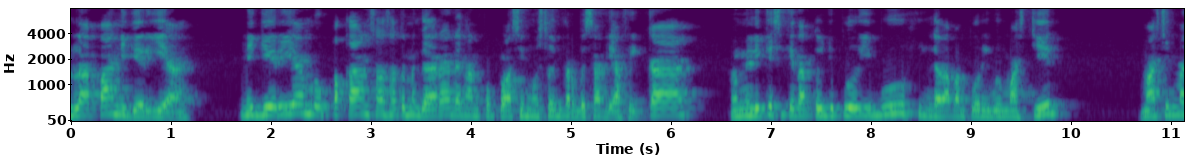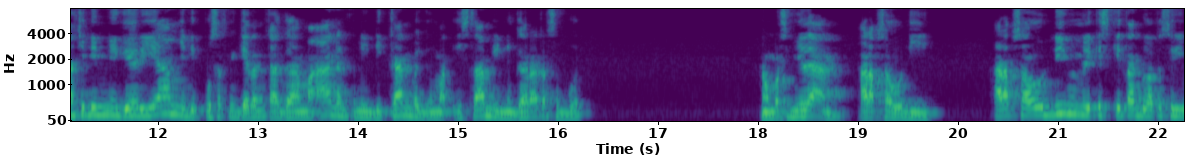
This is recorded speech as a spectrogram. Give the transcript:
8 Nigeria. Nigeria merupakan salah satu negara dengan populasi muslim terbesar di Afrika, memiliki sekitar 70.000 hingga 80.000 masjid. Masjid-masjid di Nigeria menjadi pusat kegiatan keagamaan dan pendidikan bagi umat Islam di negara tersebut. Nomor 9, Arab Saudi. Arab Saudi memiliki sekitar 200.000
